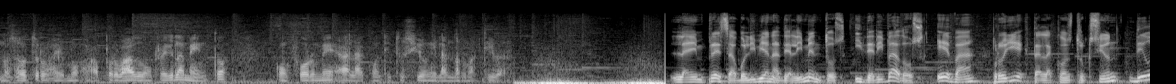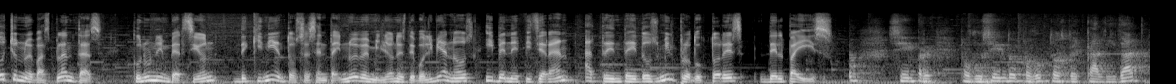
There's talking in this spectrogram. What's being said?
nosotros hemos aprobado un reglamento conforme a la Constitución y la normativa. La empresa boliviana de alimentos y derivados, EVA, proyecta la construcción de ocho nuevas plantas con una inversión de 569 millones de bolivianos y beneficiarán a 32 mil productores del país. Siempre produciendo productos de calidad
